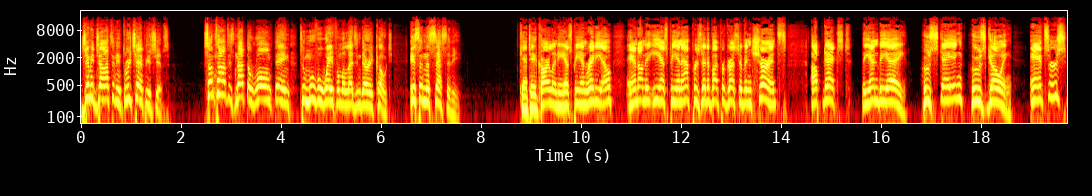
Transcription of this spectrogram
Jimmy Johnson in three championships. Sometimes it's not the wrong thing to move away from a legendary coach. It's a necessity. Canty Carlin, ESPN Radio, and on the ESPN app presented by Progressive Insurance. Up next, the NBA. Who's staying? Who's going? Answers,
